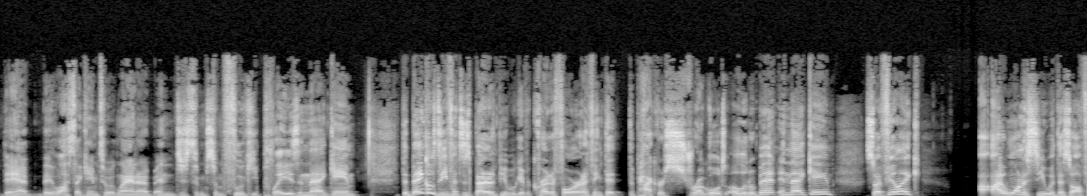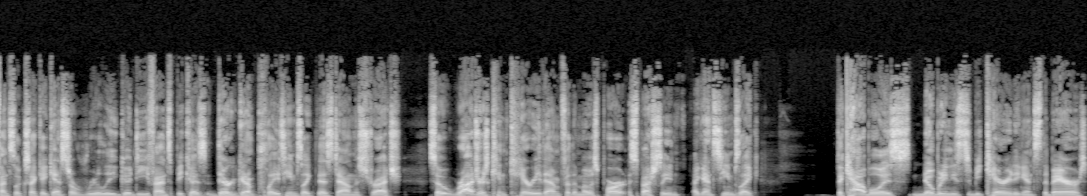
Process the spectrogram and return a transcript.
they had they lost that game to Atlanta, and just some some fluky plays in that game. The Bengals' defense is better than people give it credit for, and I think that the Packers struggled a little bit in that game. So I feel like I- I want to see what this offense looks like against a really good defense because they're going to play teams like this down the stretch. So Rodgers can carry them for the most part, especially against teams like the Cowboys. Nobody needs to be carried against the Bears.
